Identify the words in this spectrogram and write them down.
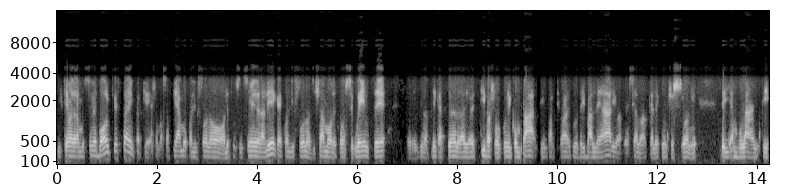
il tema della mozione Bolkestein perché insomma, sappiamo quali sono le posizioni della Lega e quali sono diciamo, le conseguenze eh, di un'applicazione della direttiva su alcuni comparti, in particolare quello dei balneari, ma pensiamo anche alle concessioni degli ambulanti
